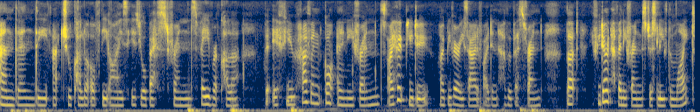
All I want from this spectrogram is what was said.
and then the actual colour of the eyes is your best friend's favourite colour. But if you haven't got any friends, I hope you do. I'd be very sad if I didn't have a best friend. But if you don't have any friends, just leave them white.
